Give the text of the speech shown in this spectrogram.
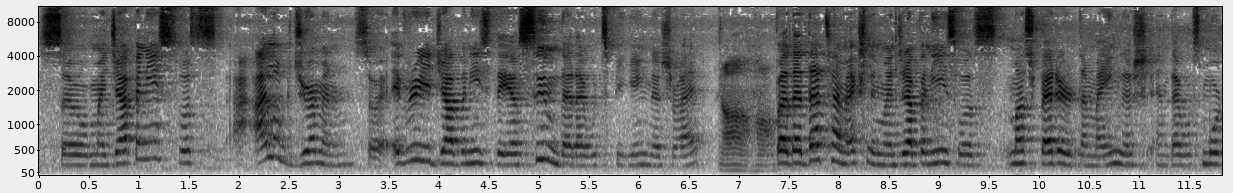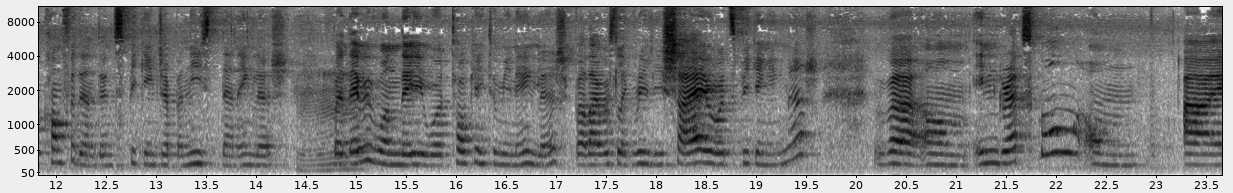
So my Japanese was, I look German, so every Japanese, they assume that I would speak English, right? あーは But at that time, actually, my Japanese was much better than my English, and I was more confident in speaking Japanese than English. Mm-hmm. But everyone they were talking to me in English, but I was like really shy about speaking English. But um, in grad school, um, I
